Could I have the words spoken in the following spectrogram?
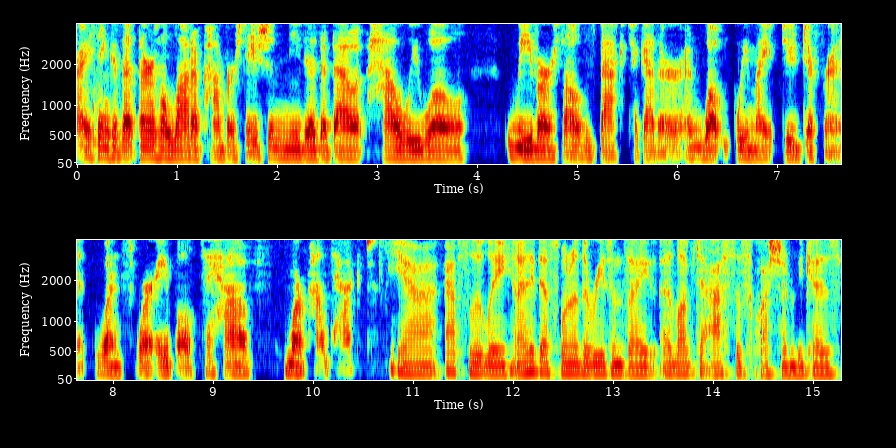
I think that there's a lot of conversation needed about how we will weave ourselves back together and what we might do different once we're able to have more contact. Yeah, absolutely. And I think that's one of the reasons I, I love to ask this question because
